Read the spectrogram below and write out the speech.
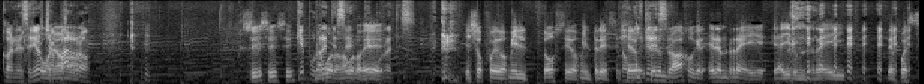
con el señor. Chaparro? sí, sí, sí. Qué Me purretes, acuerdo, me eh, acuerdo. qué Eh, purretes. Eso fue 2012, 2013. Ya era, ya era 2013. un trabajo que era un rey. eh, Ahí era un rey. Después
